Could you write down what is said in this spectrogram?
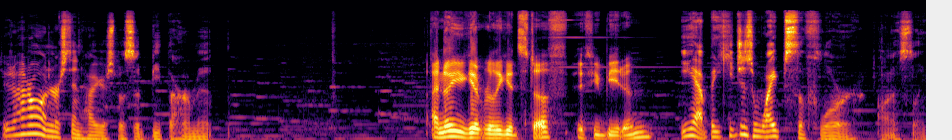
Dude, I don't understand how you're supposed to beat the hermit. I know you get really good stuff if you beat him. Yeah, but he just wipes the floor, honestly.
